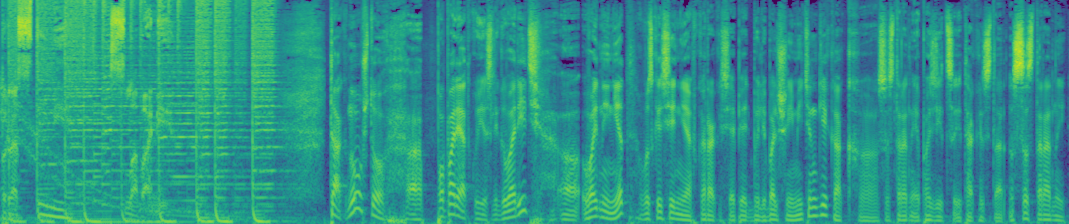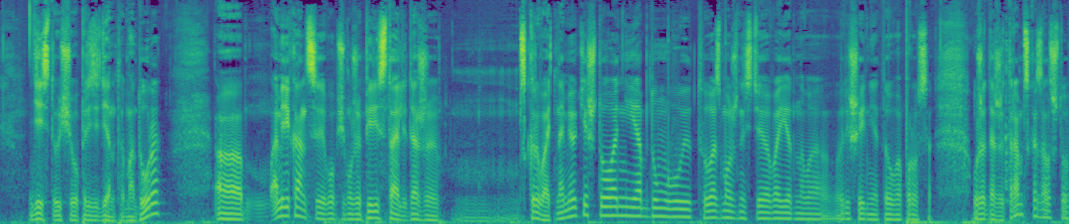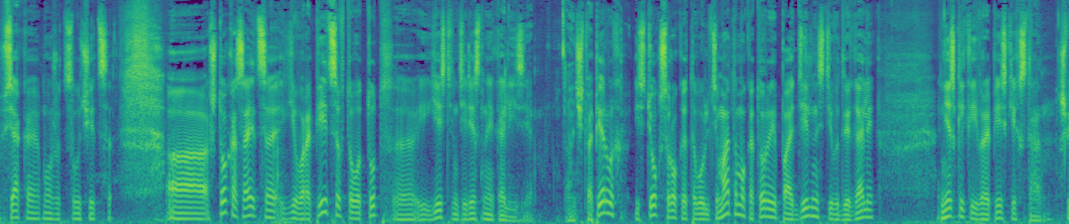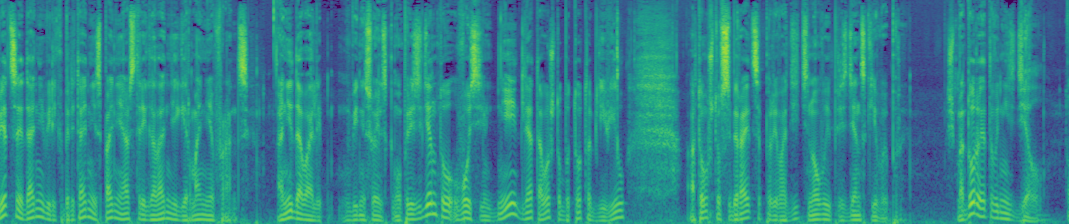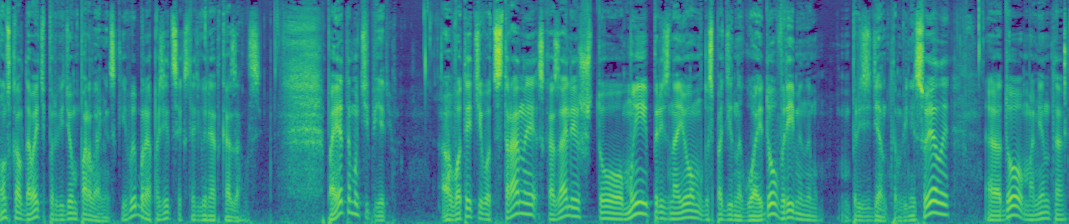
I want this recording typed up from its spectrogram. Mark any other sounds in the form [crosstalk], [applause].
Простыми словами. Так, ну что, а, по порядку, если говорить. А, войны нет. В воскресенье в Каракасе опять были большие митинги, как а, со стороны оппозиции, так и со стороны действующего президента Мадура. Американцы, в общем, уже перестали даже скрывать намеки, что они обдумывают возможности военного решения этого вопроса. Уже даже Трамп сказал, что всякое может случиться. Что касается европейцев, то вот тут э, есть интересная коллизия. Значит, во-первых, истек срок этого ультиматума, который по отдельности выдвигали несколько европейских стран. Швеция, Дания, Великобритания, Испания, Австрия, Голландия, Германия, Франция. Они давали венесуэльскому президенту 8 дней для того, чтобы тот объявил о том, что собирается проводить новые президентские выборы. Мадуро этого не сделал. Он сказал, давайте проведем парламентские выборы. Оппозиция, кстати говоря, отказалась. Поэтому теперь вот эти вот страны сказали, что мы признаем господина Гуайдо временным президентом Венесуэлы э, до момента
